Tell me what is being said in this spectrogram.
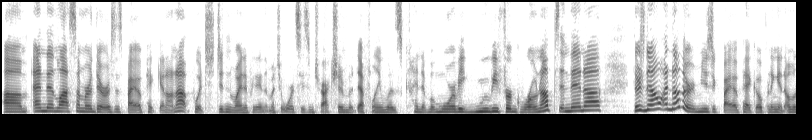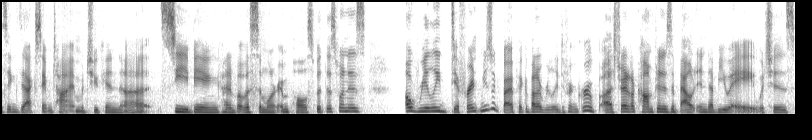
Um, and then last summer there was this biopic Get On Up, which didn't wind up getting that much award season traction, but definitely was kind of a more of a movie for grown-ups. And then uh, there's now another music biopic opening at almost the exact same time, which you can uh, see being kind of of a similar impulse. But this one is a really different music biopic about a really different group. Uh, Straight Outta Compton is about NWA, which is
